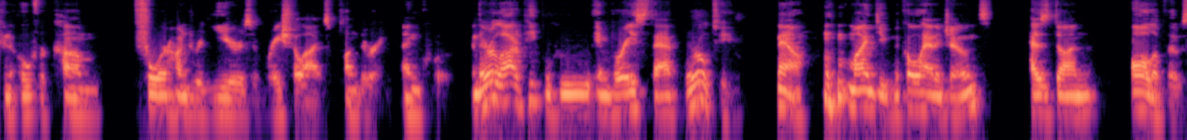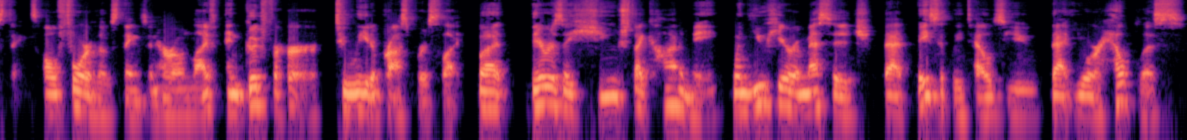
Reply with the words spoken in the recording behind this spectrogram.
can overcome 400 years of racialized plundering, end quote. And there are a lot of people who embrace that worldview. Now, mind you, Nikole Hannah-Jones has done all of those things, all four of those things in her own life, and good for her to lead a prosperous life. But there is a huge dichotomy when you hear a message that basically tells you that you're helpless.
